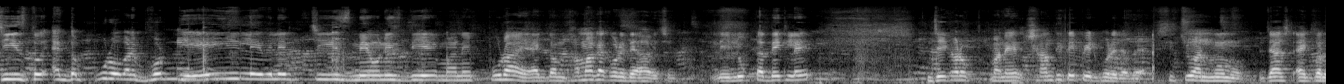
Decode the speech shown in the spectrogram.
চিজ তো একদম পুরো মানে ভর্তি এই লেভেলের চিজ মেয়োনিজ দিয়ে মানে পুরায় একদম ধামাকা করে দেওয়া হয়েছে। এই লুকটা দেখলে যে কারও মানে শান্তিতে পেট ভরে যাবে। সিচুয়ান মোমো জাস্ট একবার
